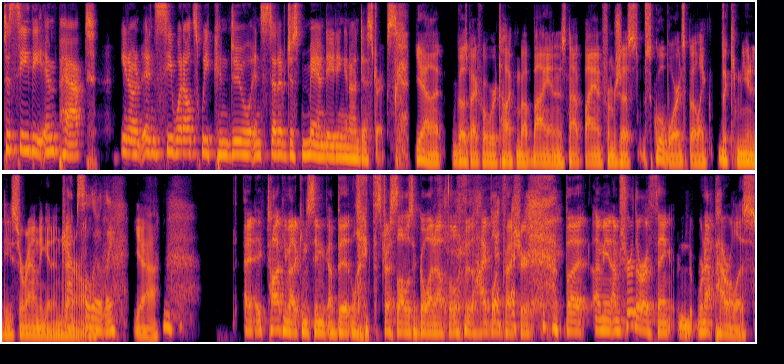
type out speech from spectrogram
to see the impact you know, and see what else we can do instead of just mandating it on districts. Yeah, that goes back to what we are talking about buy-in. It's not buy-in from just school boards, but like the community surrounding it in general. Absolutely. Yeah. Talking about it can seem a bit like the stress levels are going up, a little bit of high blood pressure. but I mean, I'm sure there are things we're not powerless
